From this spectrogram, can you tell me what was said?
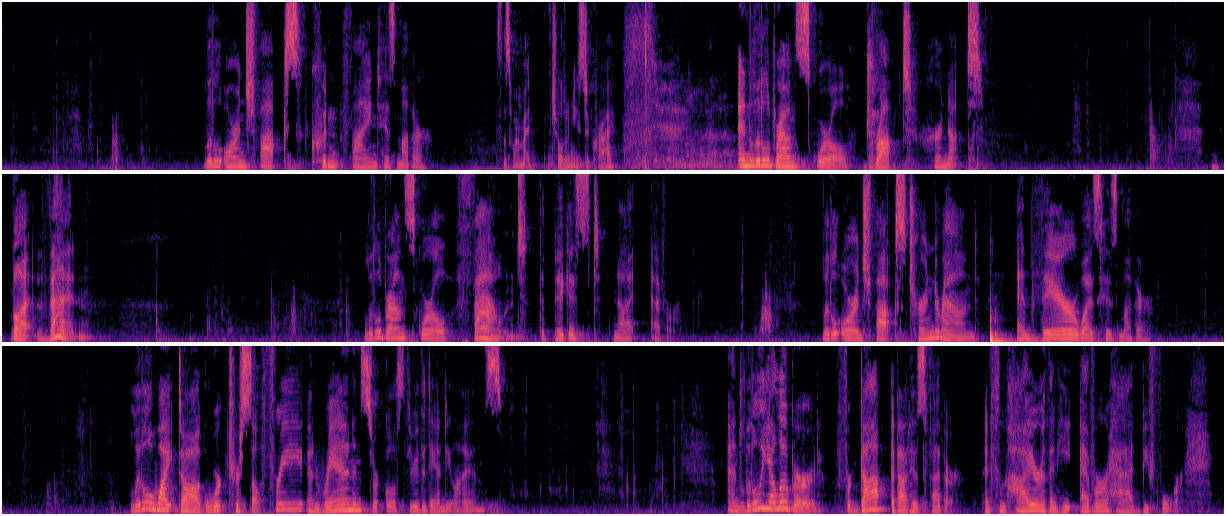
Little orange fox couldn't find his mother. This is where my children used to cry. And little brown squirrel dropped her nut. But then, little brown squirrel found the biggest nut ever. Little orange fox turned around, and there was his mother. Little white dog worked herself free and ran in circles through the dandelions. And little yellow bird forgot about his feather and flew higher than he ever had before.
